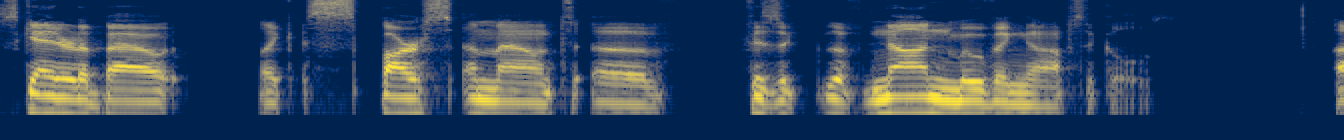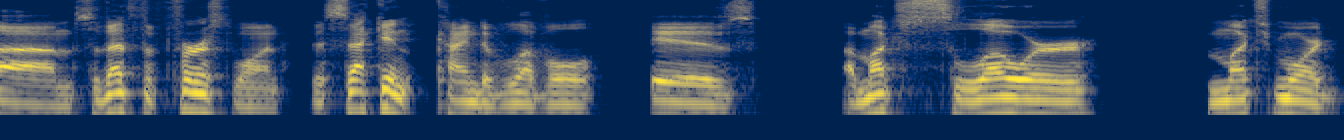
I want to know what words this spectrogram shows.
scattered about like sparse amount of physical of non-moving obstacles. Um, so that's the first one. The second kind of level is a much slower, much more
